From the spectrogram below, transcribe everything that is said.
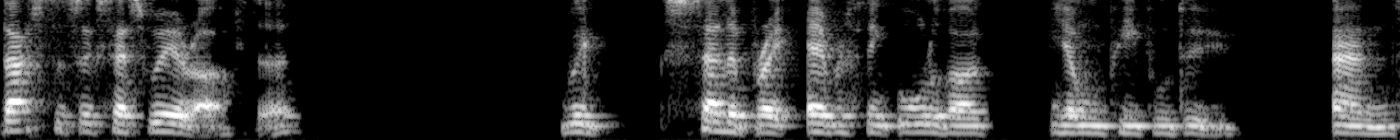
that's the success we're after. We celebrate everything all of our young people do, and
